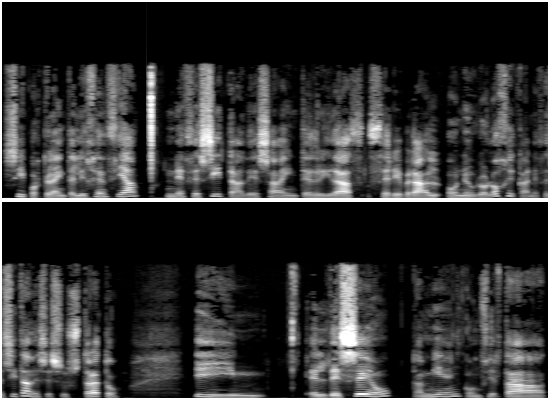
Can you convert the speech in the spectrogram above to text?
Sí, porque la inteligencia necesita de esa integridad cerebral o neurológica, necesita de ese sustrato. Y el deseo también con cierta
